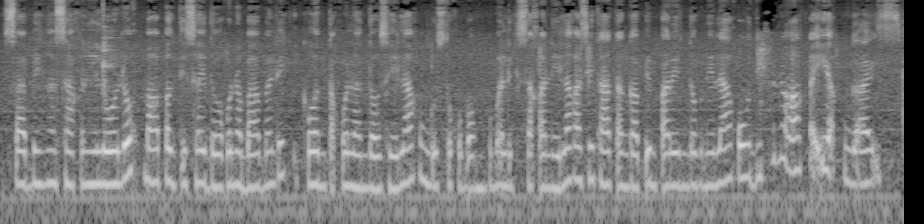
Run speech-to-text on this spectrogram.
Sabi nga sa akin ni Lolo, makapag-decide daw ako na babalik, ikontak ko lang daw sila kung gusto ko bang bumalik sa kanila kasi tatanggapin pa rin daw nila ako. Di ba nakakaiyak guys?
